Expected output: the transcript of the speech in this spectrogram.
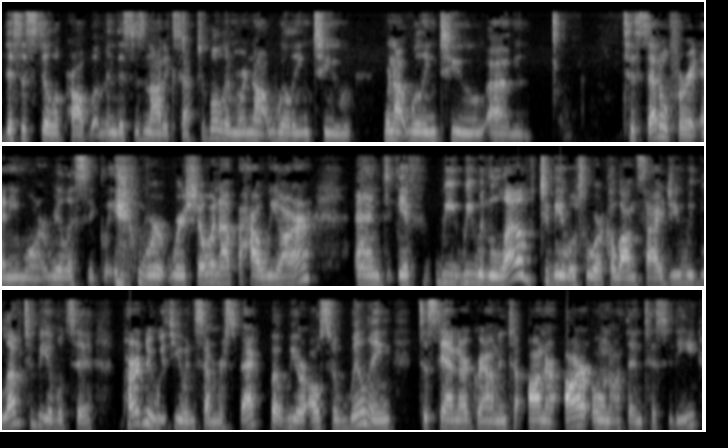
this is still a problem and this is not acceptable and we're not willing to, we're not willing to, um, to settle for it anymore realistically. We're we're showing up how we are. And if we we would love to be able to work alongside you we'd love to be able to partner with you in some respect but we are also willing to stand our ground and to honor our own authenticity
